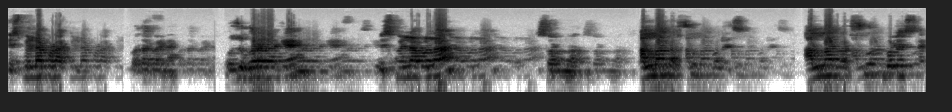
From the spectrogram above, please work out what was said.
বিসমিল্লাহ পড়া কিলা পড়া কথা কয় না। ওযু করার আগে বিসমিল্লাহ বলা সুন্নাত। আল্লাহ রাসূল বলেছেন। আল্লাহ রাসূল বলেছেন,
